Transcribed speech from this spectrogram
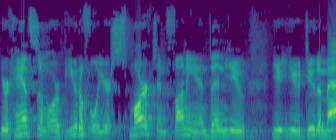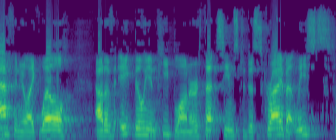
you're handsome or beautiful, you're smart and funny, and then you, you, you do the math and you're like, well, out of 8 billion people on earth, that seems to describe at least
